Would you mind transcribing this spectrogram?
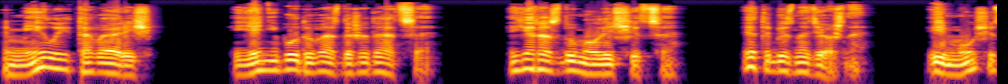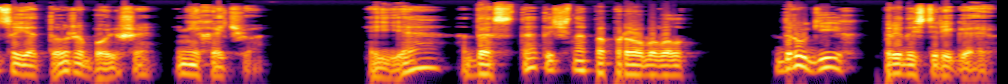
«Милый товарищ, я не буду вас дожидаться. Я раздумал лечиться. Это безнадежно. И мучиться я тоже больше не хочу. Я достаточно попробовал. Других предостерегаю.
